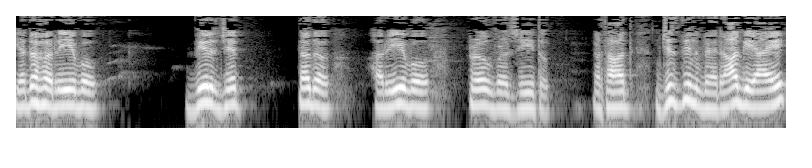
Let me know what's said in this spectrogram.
यद रेव विरजित तद हरेव प्रव्रजित। अर्थात जिस दिन वैराग्य आए,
